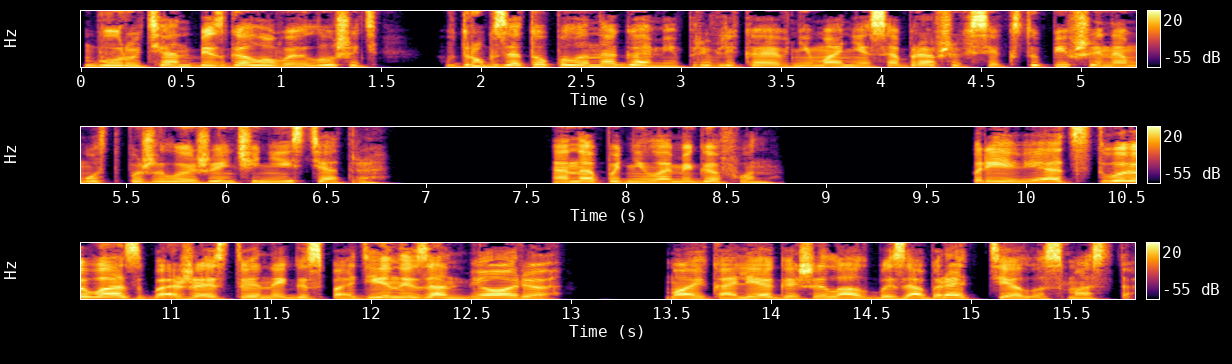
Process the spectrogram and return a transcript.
Бурутян, безголовая лошадь, вдруг затопала ногами, привлекая внимание собравшихся к ступившей на мост пожилой женщине из театра. Она подняла мегафон. «Приветствую вас, божественный господин из Анмёрю. Мой коллега желал бы забрать тело с моста.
